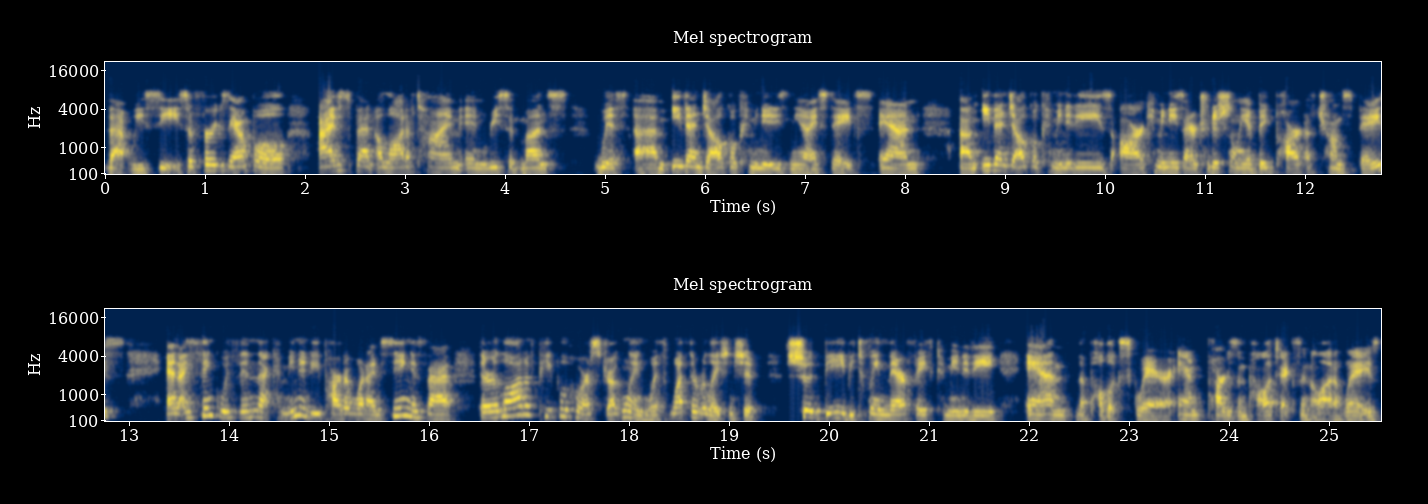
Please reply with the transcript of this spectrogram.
that we see. So, for example, I've spent a lot of time in recent months with um, evangelical communities in the United States. And um, evangelical communities are communities that are traditionally a big part of Trump's base. And I think within that community, part of what I'm seeing is that there are a lot of people who are struggling with what the relationship should be between their faith community and the public square and partisan politics in a lot of ways.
